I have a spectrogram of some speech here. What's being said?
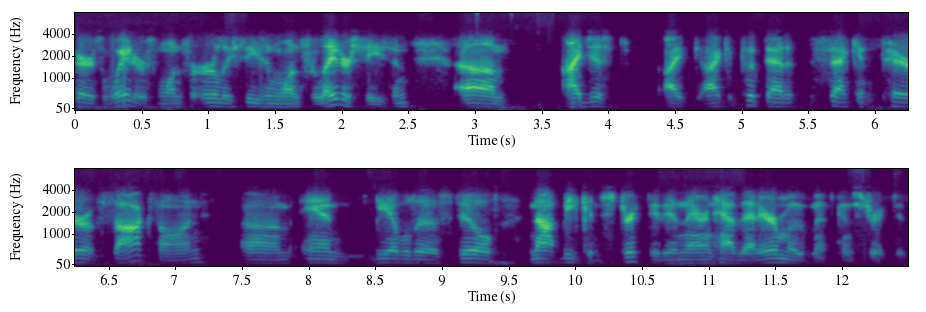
pairs of waders, one for early season, one for later season. Um, I just I I could put that second pair of socks on um, and be able to still not be constricted in there and have that air movement constricted.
